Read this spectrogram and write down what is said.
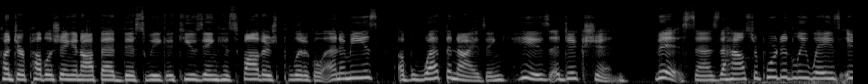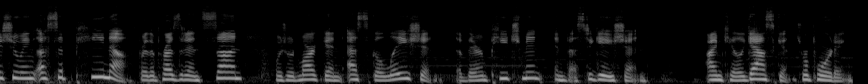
Hunter publishing an op ed this week accusing his father's political enemies of weaponizing his addiction. This, as the House reportedly weighs issuing a subpoena for the president's son, which would mark an escalation of their impeachment investigation. I'm Kayla Gaskins reporting.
